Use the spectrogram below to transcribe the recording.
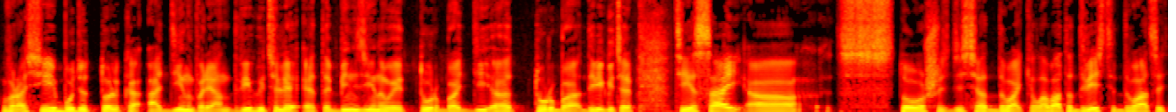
В России будет только один вариант двигателя. Это бензиновый турбо, э, турбодвигатель TSI. 162 киловатта, 220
